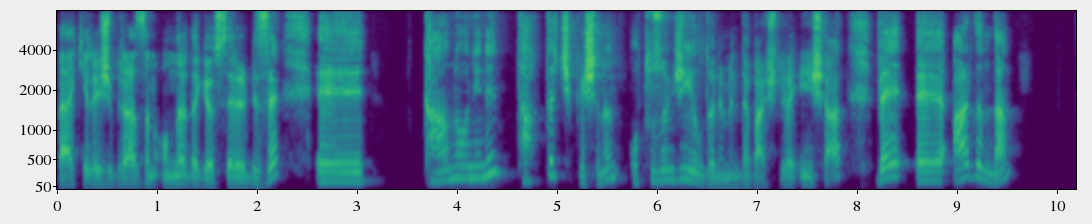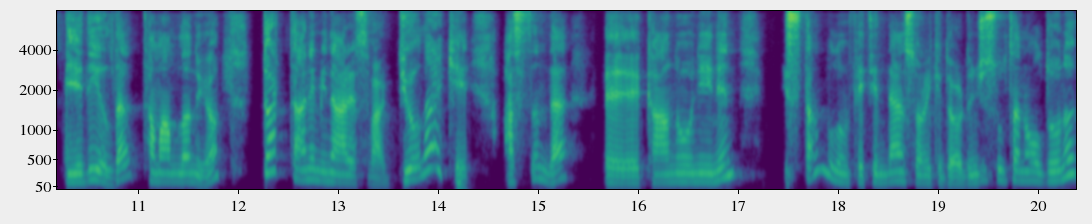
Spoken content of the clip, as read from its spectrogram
Belki reji birazdan onları da gösterir bize. E, Kanuni'nin tahta çıkışının 30. yıl dönümünde başlıyor inşaat ve e, ardından 7 yılda tamamlanıyor. 4 tane minaresi var. Diyorlar ki aslında e, Kanuni'nin İstanbul'un fethinden sonraki 4. sultan olduğunu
